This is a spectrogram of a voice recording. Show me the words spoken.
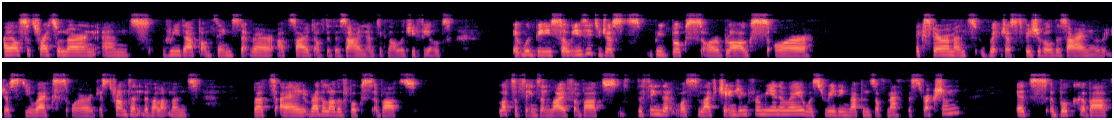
I also tried to learn and read up on things that were outside of the design and technology field. It would be so easy to just read books or blogs or experiment with just visual design or with just UX or just front end development. But I read a lot of books about lots of things in life. About the thing that was life changing for me in a way was reading Weapons of Math Destruction it's a book about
